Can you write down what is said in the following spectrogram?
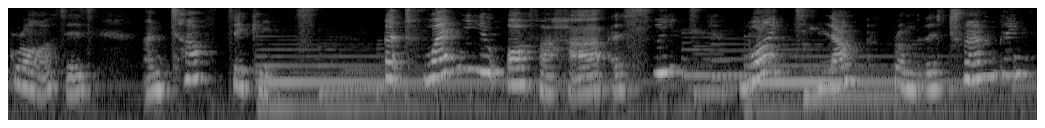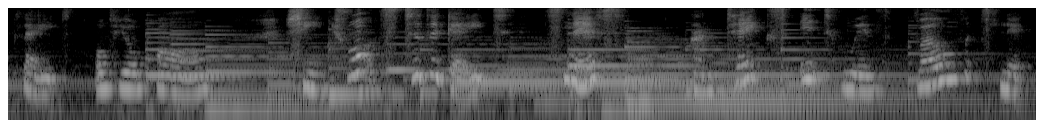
grasses and tough thickets. But when you offer her a sweet white lump from the trembling plate of your palm, she trots to the gate, sniffs, and takes it with velvet lips.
